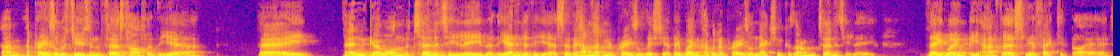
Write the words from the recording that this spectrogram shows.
um, appraisal was due in the first half of the year, they then go on maternity leave at the end of the year. So they haven't had an appraisal this year. They won't have an appraisal next year because they're on maternity leave. They won't be adversely affected by it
